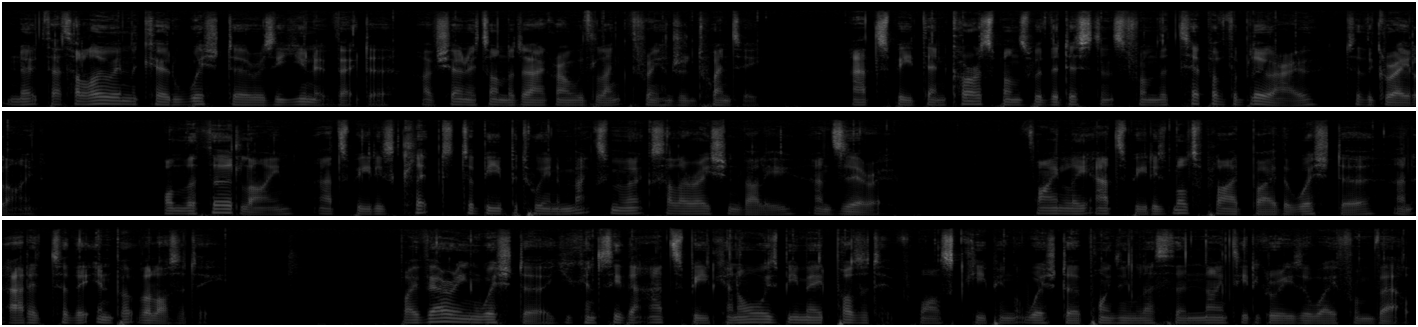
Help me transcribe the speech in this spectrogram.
Note that although in the code wishdir is a unit vector, I've shown it on the diagram with length 320. Add speed then corresponds with the distance from the tip of the blue arrow to the grey line. On the third line, add speed is clipped to be between a maximum acceleration value and zero. Finally, add speed is multiplied by the wishdir and added to the input velocity. By varying wishdir, you can see that add speed can always be made positive whilst keeping wishdir pointing less than 90 degrees away from vel.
